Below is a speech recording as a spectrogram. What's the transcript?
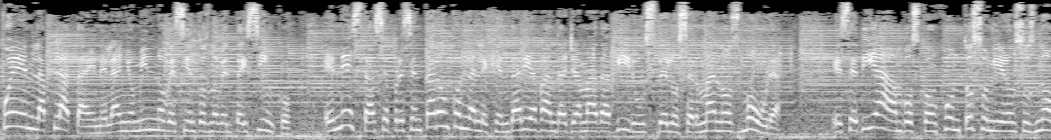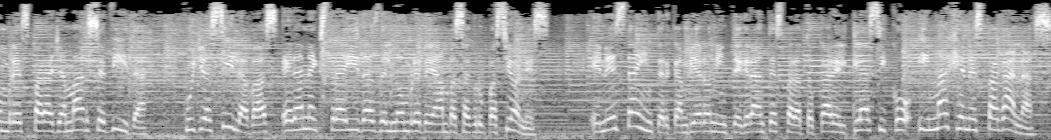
fue en La Plata en el año 1995. En esta se presentaron con la legendaria banda llamada Virus de los hermanos Moura. Ese día ambos conjuntos unieron sus nombres para llamarse Vida, cuyas sílabas eran extraídas del nombre de ambas agrupaciones. En esta intercambiaron integrantes para tocar el clásico Imágenes Paganas.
